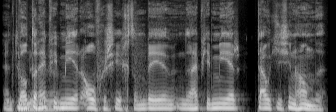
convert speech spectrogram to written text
En toen, Want dan heb je eh, meer overzicht, dan, ben je, dan heb je meer touwtjes in handen.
